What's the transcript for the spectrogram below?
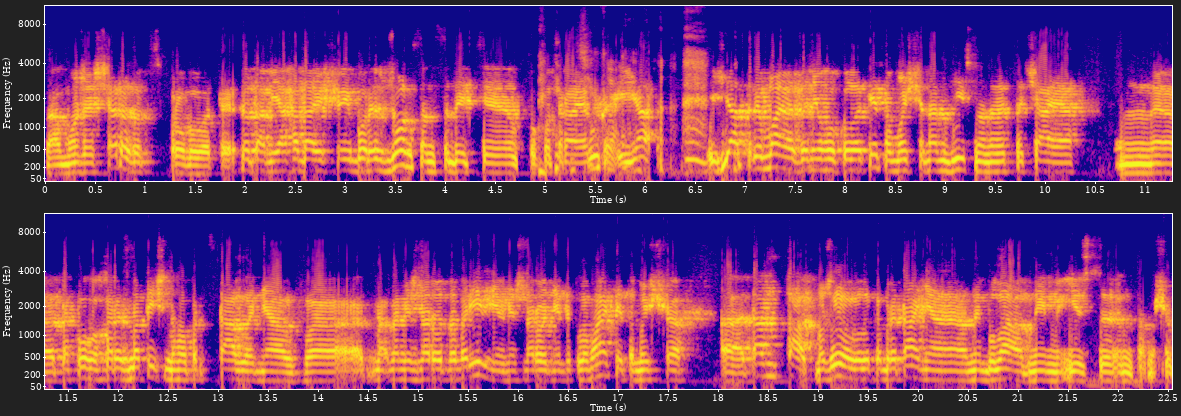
там може ще разок спробувати. Ну там я гадаю, що і Борис Джонсон сидить, е, потирає руки, і я, я тримаю за нього кулаки, тому що нам дійсно не вистачає такого харизматичного представлення в е, на, на міжнародному рівні, в міжнародній дипломатії, тому що е, там так можливо Великобританія не була одним із е, ну, там, що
